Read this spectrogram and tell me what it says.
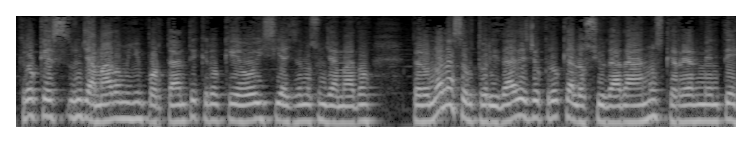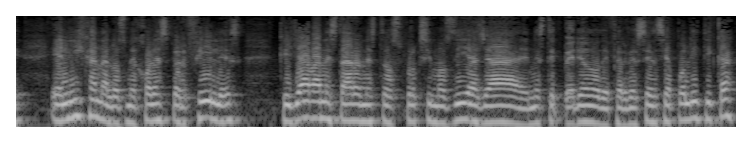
creo que es un llamado muy importante, creo que hoy sí hacemos un llamado, pero no a las autoridades, yo creo que a los ciudadanos que realmente elijan a los mejores perfiles que ya van a estar en estos próximos días, ya en este periodo de efervescencia política,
